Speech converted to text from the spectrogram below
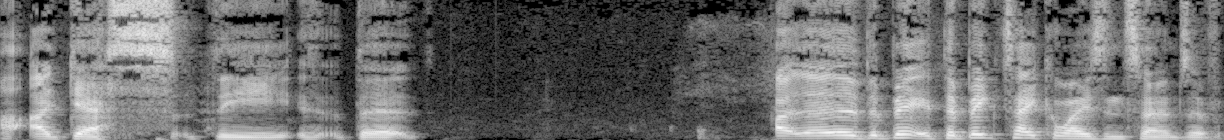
I- guess the the Uh, the, the big the big takeaways in terms of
